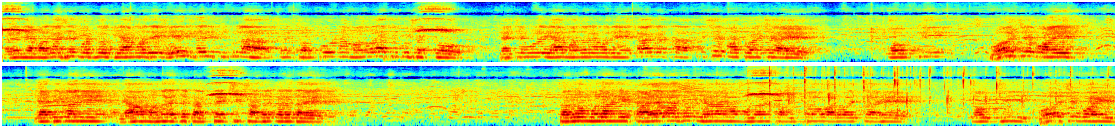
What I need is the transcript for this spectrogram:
कारण या मगाशीच म्हटलो की यामध्ये एक जरी चुकला तर संपूर्ण मनोरा चुकू शकतो. त्याच्यामुळे या मनोऱ्यामध्ये एकाग्रता अतिशय महत्वाची आहे. चौथी बचे बॉईज या ठिकाणी या मनोऱ्याचं प्रात्यक्षिक सादर करत आहेत. सर्व मुलांनी टाळ्या वाजवून ह्या मुलांचा उत्साह वाढवायचा आहे. चौथी बचे बॉईज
